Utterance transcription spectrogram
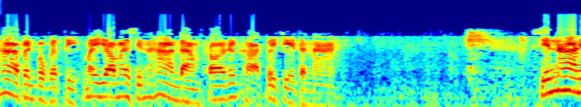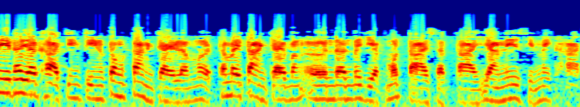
ห้าเป็นปกติ ไม่ยอมให้ศีลห้าด่างพร้อยหรือขาดด้วยเจตนาศีลห้านี้ถ้าจะขาดจริง ๆ ต้องตั้งใจละเมิด ถ้าไม่ตั้งใจบังเอิญเดินไปเหยียบมดตายสัตว์ตายอย่างนี้ศีลไม่ขาด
